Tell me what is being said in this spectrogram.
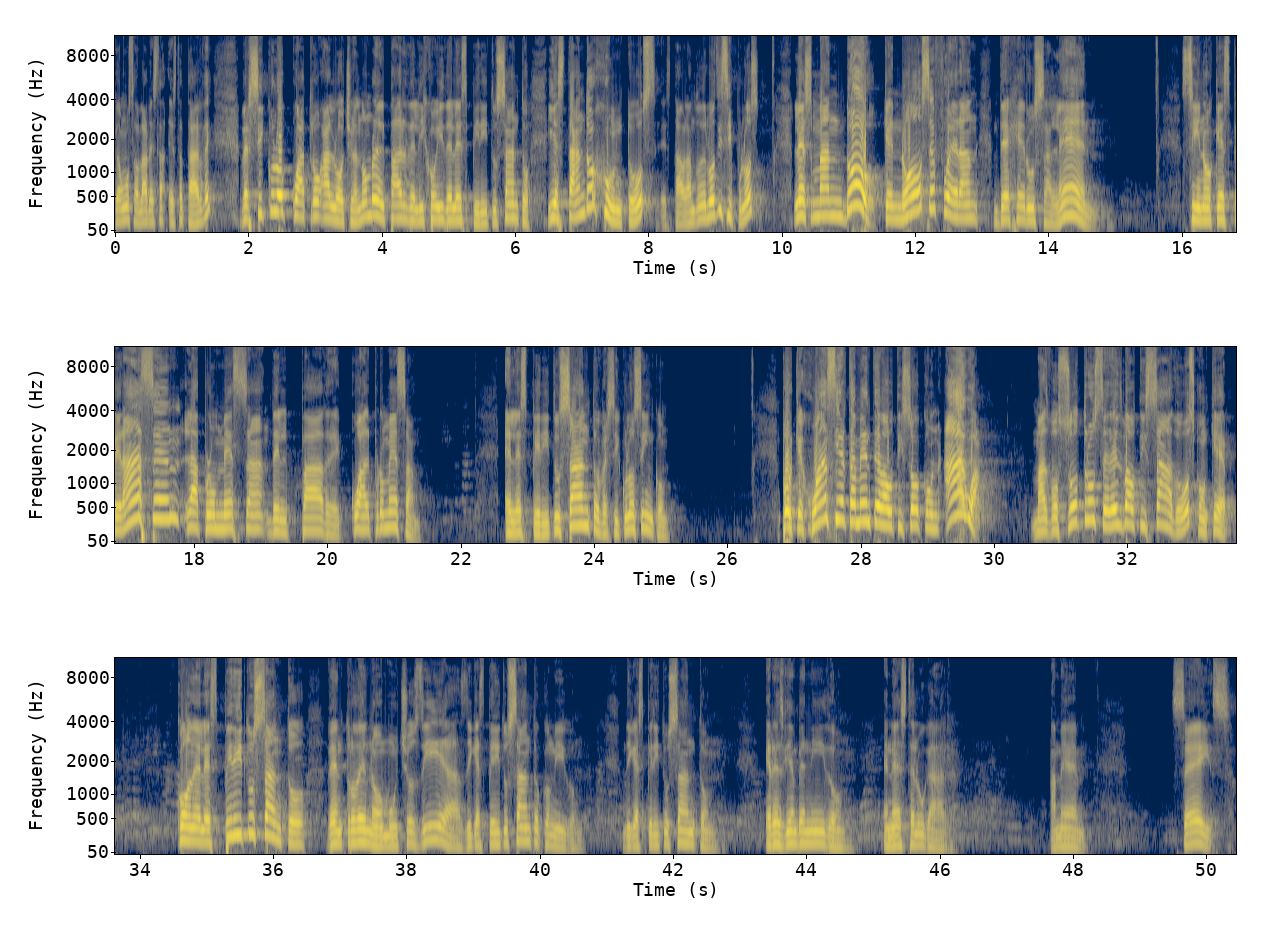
que vamos a hablar esta, esta tarde. Versículo 4 al 8, en el nombre del Padre, del Hijo y del Espíritu Santo. Y estando juntos, está hablando de los discípulos, les mandó que no se fueran de Jerusalén sino que esperasen la promesa del Padre. ¿Cuál promesa? El Espíritu Santo, versículo 5. Porque Juan ciertamente bautizó con agua, mas vosotros seréis bautizados con qué? Con el Espíritu Santo dentro de no muchos días. Diga Espíritu Santo conmigo. Diga Espíritu Santo, eres bienvenido en este lugar. Amén. Seis.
